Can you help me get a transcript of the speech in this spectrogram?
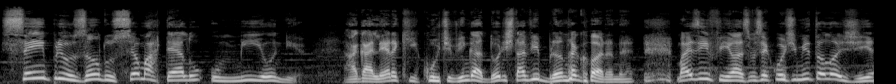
sempre usando o seu martelo, o Mjolnir. A galera que curte Vingadores está vibrando agora, né? Mas enfim, ó, se você curte mitologia,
